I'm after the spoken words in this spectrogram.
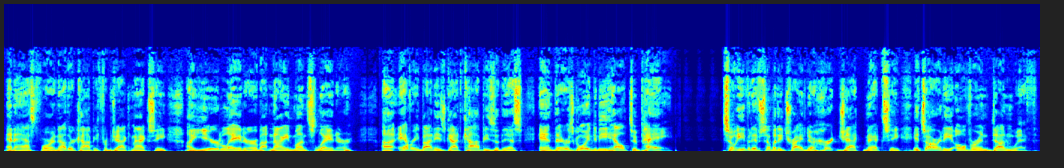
and asked for another copy from Jack Maxey a year later, about nine months later. Uh, everybody's got copies of this, and there's going to be hell to pay. So even if somebody tried to hurt Jack Maxey, it's already over and done with.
